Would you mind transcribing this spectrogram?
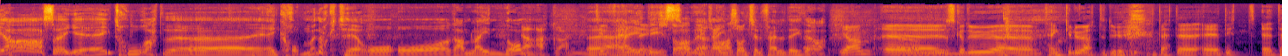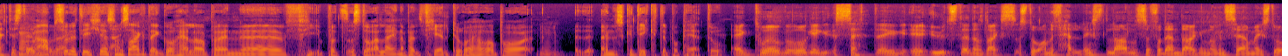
Ja, altså, jeg, jeg tror at eh, jeg kommer nok til å, å ramle innom. Ja, akkurat. Eh, Tilfeldig. Heidi, som er rent sånn tilfeldig, ja. Jan, eh, skal du, eh, tenker du at du, dette er ditt eh, dette stedet Ja, absolutt ikke. Som sagt, jeg går heller på en eh, på, står alene på en fjelltur og hører på Mm. ønskediktet på P2. Jeg tror òg jeg, setter- jeg er en slags stående fellingstillatelse for den dagen noen ser meg stå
